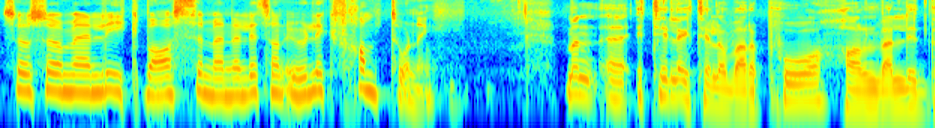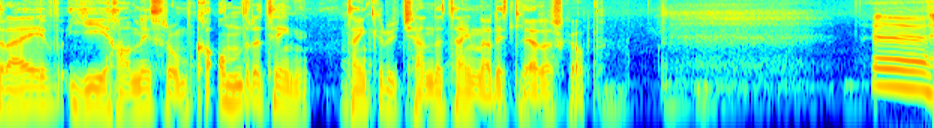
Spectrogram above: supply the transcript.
Så, så med en lik base, men en litt sånn ulik framtoning. Men eh, i tillegg til å være på, ha en veldig dreiv, gi handlingsrom, hva andre ting tenker du kjennetegner ditt lederskap? Uh,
